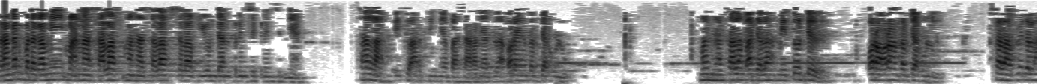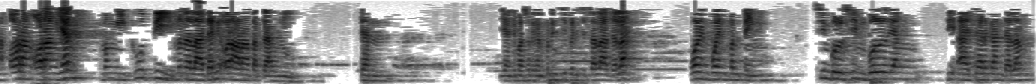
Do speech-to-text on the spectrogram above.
Terangkan kepada kami makna salaf, mana salaf, salafiyun dan prinsip-prinsipnya. Salaf itu artinya bahasa Arabnya adalah orang yang terdahulu. Manhaj salaf adalah metode orang-orang terdahulu. Salafiyun adalah orang-orang yang mengikuti, meneladani orang-orang terdahulu. Dan yang dimaksud dengan prinsip-prinsip salaf adalah poin-poin penting, simbol-simbol yang diajarkan dalam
